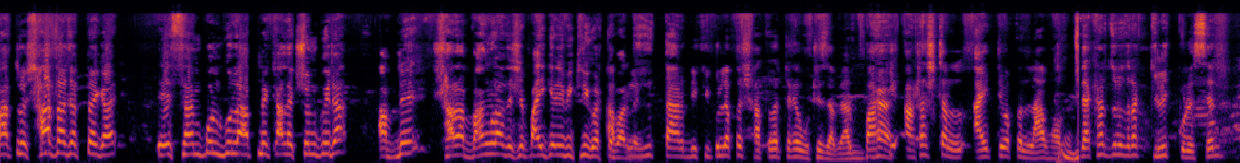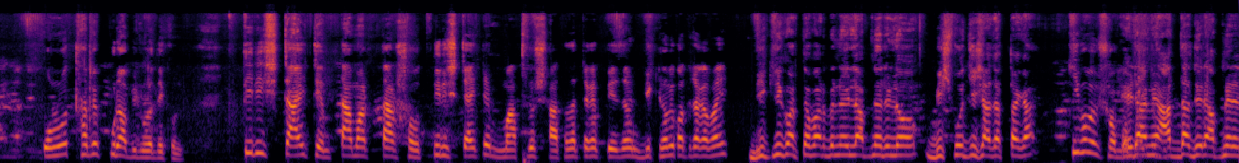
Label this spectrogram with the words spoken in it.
মাত্র সাত হাজার টাকায় এই স্যাম্পলগুলো আপনি কালেকশন কইরা আপনি সারা বাংলাদেশে পাইকারি বিক্রি করতে পারবেন। তার বিক্রি করলে আপনার সাত হাজার টাকা উঠে যাবে আর বাকি আঠাশটা আইটেম আপনার লাভ হবে। দেখার জন্য যারা ক্লিক করেছেন অনুরোধ থাকবে পুরা ভিডিওটা দেখুন। তিরিশটা আইটেম তামার তার সহ তিরিশটা আইটেম মাত্র সাত হাজার টাকা পেয়ে যাবেন। বিক্রি হবে কত টাকা ভাই? বিক্রি করতে পারবেন হইলে আপনার হইল বিশ পঁচিশ হাজার টাকা। কীভাবে সম্ভব? এটা আমি আড্ডা ধরে আপনার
